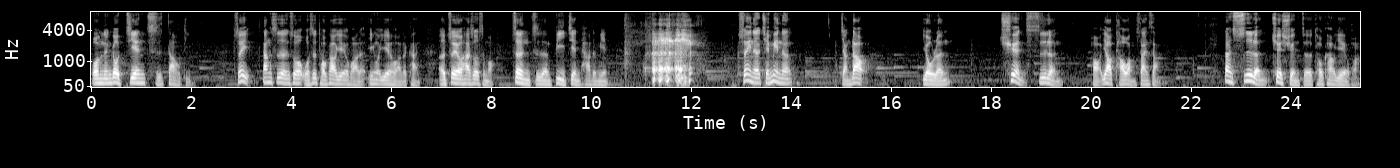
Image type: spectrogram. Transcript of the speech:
我们能够坚持到底。所以，当诗人说我是投靠耶和华的，因为耶和华的看；而最后他说什么？正直人必见他的面。所以呢，前面呢讲到有人。劝诗人，好要逃往山上，但诗人却选择投靠耶和华，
